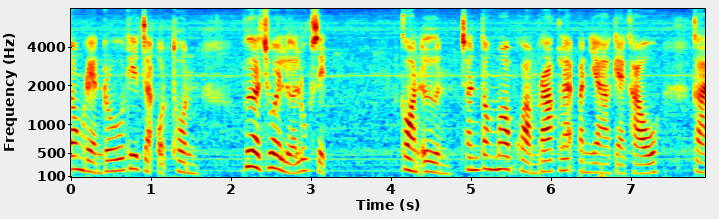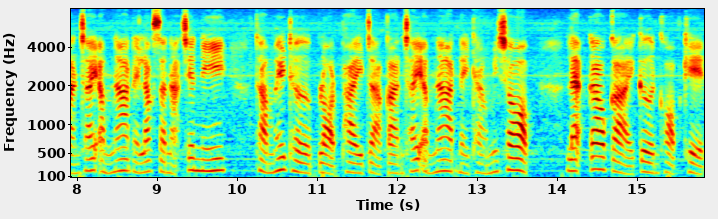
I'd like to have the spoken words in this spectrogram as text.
ต้องเรียนรู้ที่จะอดทน เพื่อช่วยเหลือลูกศิษย์ ก่อนอื่นฉันต้องมอบความรักและปัญญาแก่เขา การใช้อำนาจในลักษณะเช่นนี้ทำให้เธอปลอดภัยจากการใช้อำนาจในทางไม่ชอบ และก้าวก่ายเกินขอบเขต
